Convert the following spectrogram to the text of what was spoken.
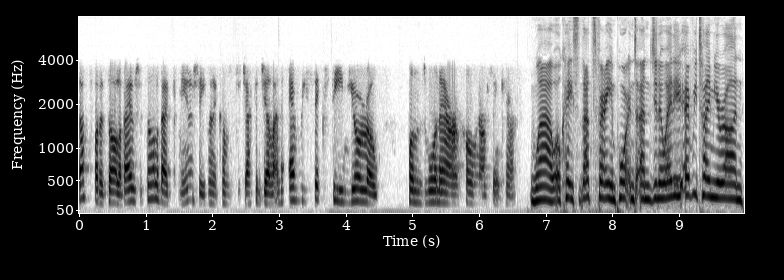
that's what it's all about. It's all about community when it comes to Jack and Jill. And every 16 euro funds one hour of home nursing care. Wow. Okay, so that's very important. And you know, any, every time you're on,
